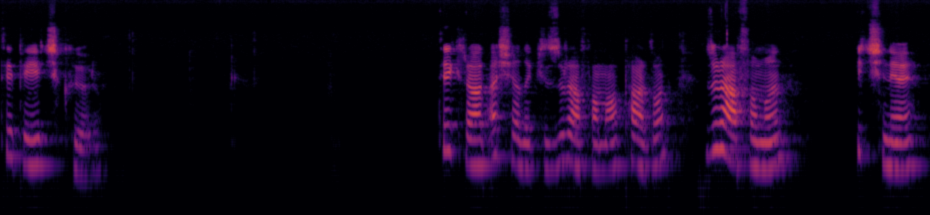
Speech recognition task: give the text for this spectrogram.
tepeye çıkıyorum. Tekrar aşağıdaki zürafama pardon zürafamın içine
